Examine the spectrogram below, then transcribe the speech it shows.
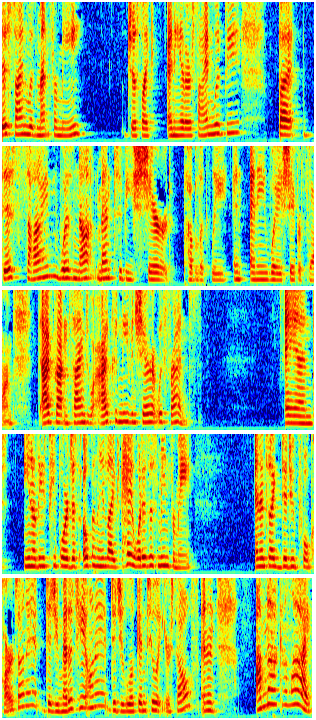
This sign was meant for me, just like any other sign would be, but this sign was not meant to be shared publicly in any way, shape, or form. I've gotten signs where I couldn't even share it with friends. And, you know, these people are just openly like, hey, what does this mean for me? And it's like, did you pull cards on it? Did you meditate on it? Did you look into it yourself? And I'm not gonna lie,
